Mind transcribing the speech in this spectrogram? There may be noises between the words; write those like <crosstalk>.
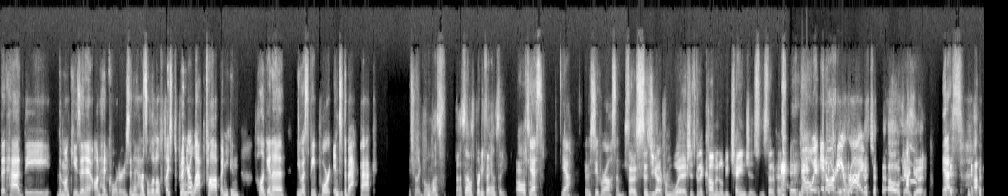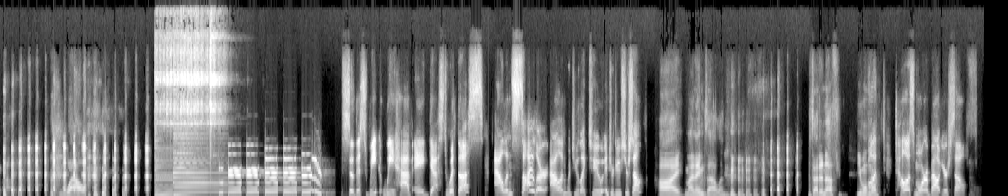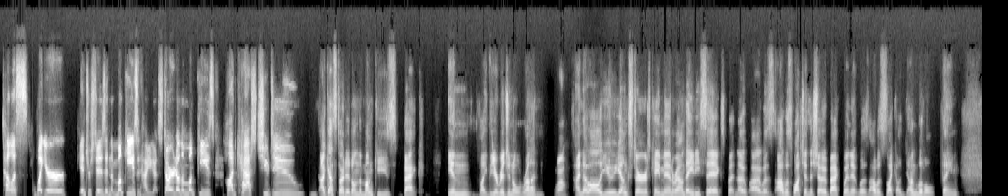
that had the the Monkees in it on headquarters, and it has a little place to put in your laptop, and you can plug in a USB port into the backpack. It's really Well, cool. that's that sounds pretty fancy. Awesome. yes, yeah, it was super awesome. So since you got it from Wish, it's going to come and it'll be changes instead of headquarters. <laughs> No, it, it already arrived. <laughs> oh, okay, good. Yes. wow. So this week we have a guest with us, Alan Siler. Alan, would you like to introduce yourself? Hi, my name's Alan. <laughs> Is that enough? You want Well, more? tell us more about yourself. Tell us what your interest is in the Monkees and how you got started on the Monkees, podcasts you do. I got started on the Monkees back in like the original run. Wow. I know all you youngsters came in around 86, but nope, I was I was watching the show back when it was I was like a young little thing.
